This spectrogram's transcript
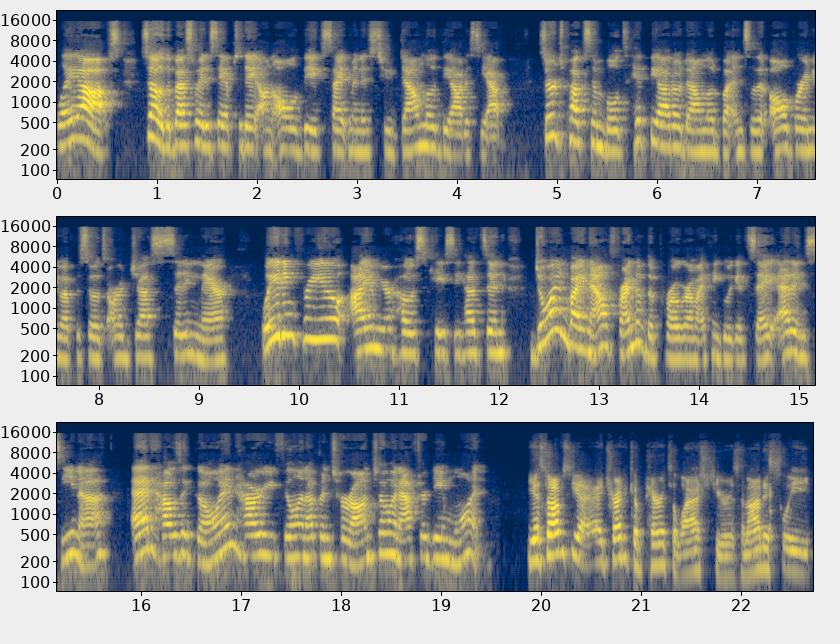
playoffs. So, the best way to stay up to date on all of the excitement is to download the Audacy app, search Pucks and Bolts, hit the auto download button so that all brand new episodes are just sitting there waiting for you. I am your host, Kasey Hudson, joined by now friend of the program, I think we could say, Ed Encina. Ed, how's it going? How are you feeling up in Toronto and after game one? Yeah, so obviously I, I try to compare it to last year's, and honestly,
